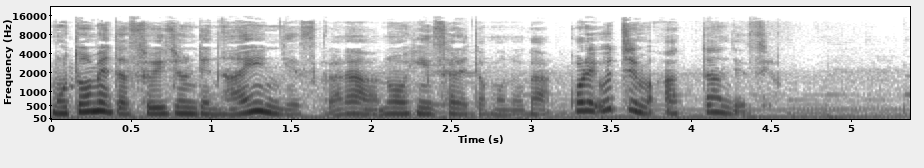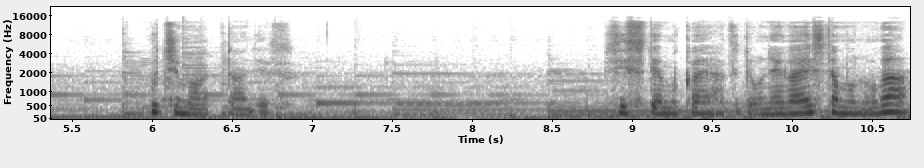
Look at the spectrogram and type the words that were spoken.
求めた水準でないんですから、納品されたものが。これ、うちもあったんですよ。うちもあったんです。システム開発でお願いしたものが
